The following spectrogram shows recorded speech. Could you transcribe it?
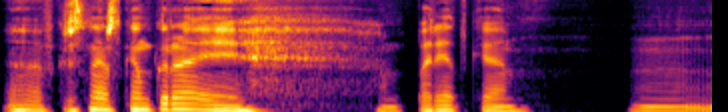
Э, В Красноярском крае порядка м,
